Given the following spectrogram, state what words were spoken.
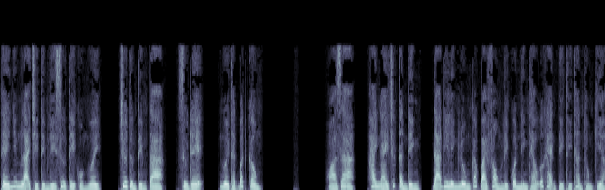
thế nhưng lại chỉ tìm lý sư tỷ của ngươi, chưa từng tìm ta, sư đệ, ngươi thật bất công. Hóa ra, hai ngày trước tần đình, đã đi linh lung các bái phòng lý quân ninh theo ước hẹn tỷ thí thần thông kia.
